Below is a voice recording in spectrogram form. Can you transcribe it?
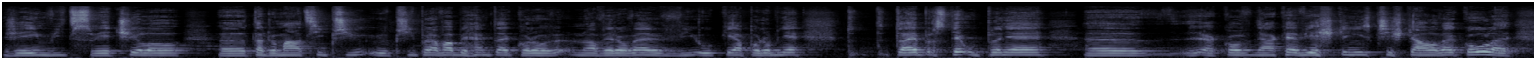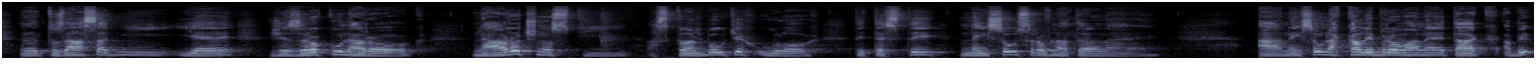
že jim víc svědčilo eh, ta domácí pří, příprava během té koronavirové výuky a podobně. To, to je prostě úplně eh, jako nějaké věštění z křišťálové koule. Eh, to zásadní je, že z roku na rok náročností a skladbou těch úloh ty testy nejsou srovnatelné a nejsou nakalibrované tak, aby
